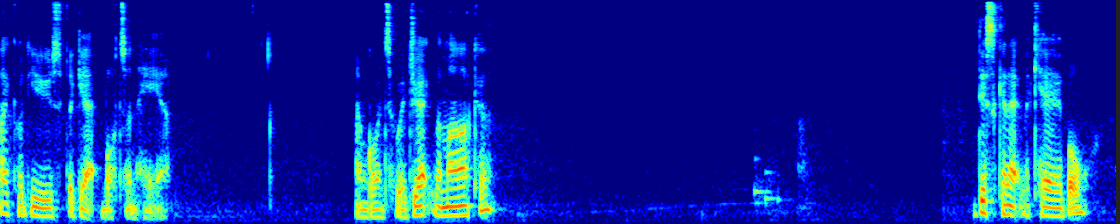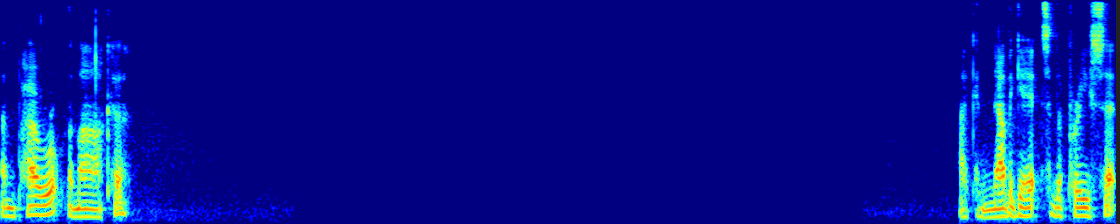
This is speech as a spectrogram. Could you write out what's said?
I could use the Get button here. I'm going to eject the marker, disconnect the cable and power up the marker I can navigate to the preset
